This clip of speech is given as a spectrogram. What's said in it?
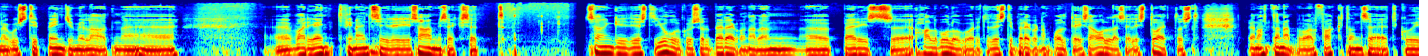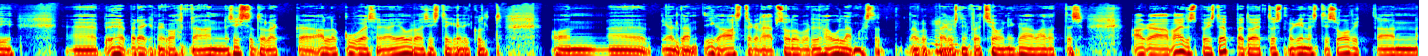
nagu stipendiumilaadne variant finantsi saamiseks, et see ongi tõesti juhul, kui sul perekonnal on äh, päris äh, halb olukord ja tõesti perekonna poolt ei saa olla sellist toetust. aga noh, tänapäeval fakt on see, et kui äh, ühe perekonna kohta on sissetulek alla kuuesaja euro, siis tegelikult on nii-öelda iga aastaga läheb see olukord üha hullemaks, nagu mhm. praegust inflatsiooni ka vaadates. aga vajaduspõhist õppetoetust ma kindlasti soovitan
